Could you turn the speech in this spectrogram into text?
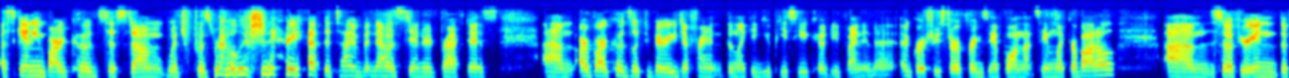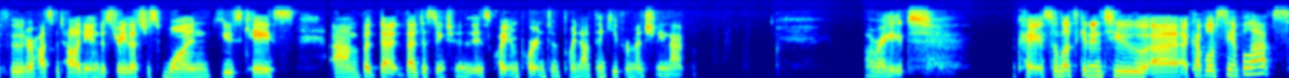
a scanning barcode system, which was revolutionary at the time, but now is standard practice, um, our barcodes looked very different than like a UPC code you'd find in a, a grocery store, for example, on that same liquor bottle. Um, so if you're in the food or hospitality industry, that's just one use case. Um, but that, that distinction is quite important to point out. Thank you for mentioning that. All right. Okay, so let's get into uh, a couple of sample apps.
